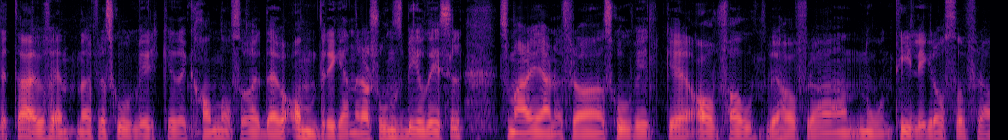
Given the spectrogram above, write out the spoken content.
Dette er jo enten det er fra skogvirke, det kan også Det er jo andregenerasjons biodiesel, som er gjerne fra skogvirke, avfall vi har fra noen tidligere også fra,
